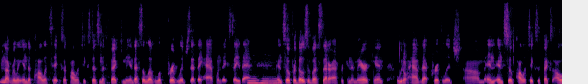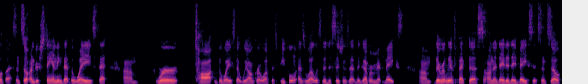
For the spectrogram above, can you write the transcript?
I'm not really into politics or politics doesn't affect me. And that's a level of privilege that they have when they say that. Mm-hmm. And so for those of us that are African American, we don't have that privilege. Um, and, and so politics affects all of us. And so understanding that the ways that um, we're taught, the ways that we all grow up as people, as well as the decisions that the government makes, um, they really mm-hmm. affect us on a day-to-day basis. And so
